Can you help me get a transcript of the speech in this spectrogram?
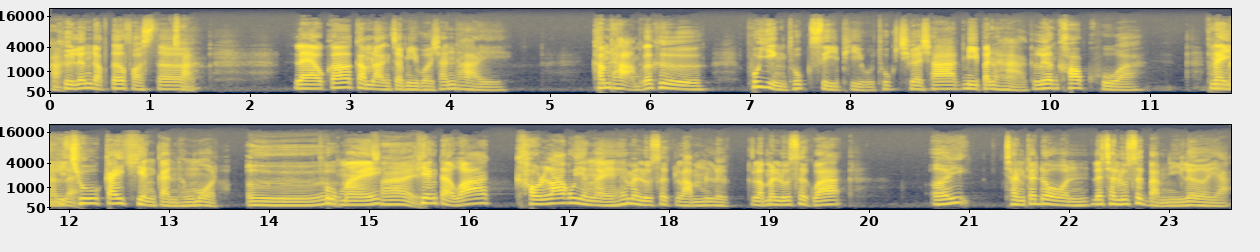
ค่ะคือเรื่อง Doctor Foster ค่ะแล้วก็กำลังจะมีเวอร์ชั่นไทยคำถามก็คือ ผู้หญิงทุกสีผิวทุกเชื้อชาติมีปัญหาเรื่องครอบครัว ในทั้งนั้นอิแหละชูใกล้เคียงกันทั้งหมด เออ ถูกไหมใช่เพียงแต่ว่าเขาเล่ายังไงให้มันรู้สึกล้ำลึก แล้วมันรู้สึกว่า เอ้ย ฉันก็โดน แล้วฉันรู้สึกแบบนี้เลยอะ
